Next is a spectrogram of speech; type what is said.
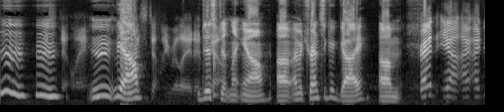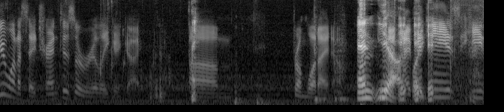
Hmm. hmm. Distantly. Mm, yeah. Distantly related. yeah. Distantly, yeah. Uh, I mean, Trent's a good guy. Um, Trent, yeah, I, I do want to say Trent is a really good guy. Um, from what I know. and Yeah, yeah, I it- think it- it- he's he's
